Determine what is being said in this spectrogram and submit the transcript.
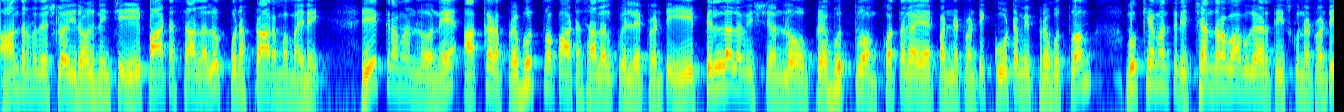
ఆంధ్రప్రదేశ్లో ఈ రోజు నుంచి పాఠశాలలు పునఃప్రారంభమైనాయి. ఈ క్రమంలోనే అక్కడ ప్రభుత్వ పాఠశాలలకు వెళ్ళేటువంటి పిల్లల విషయంలో ప్రభుత్వం కొత్తగా ఏర్పడినటువంటి కూటమి ప్రభుత్వం ముఖ్యమంత్రి చంద్రబాబు గారు తీసుకున్నటువంటి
